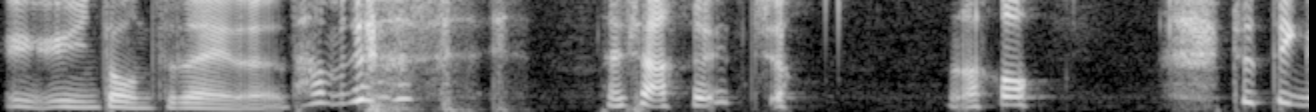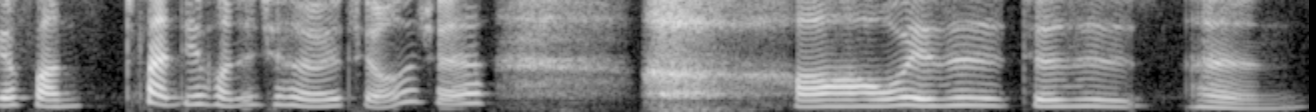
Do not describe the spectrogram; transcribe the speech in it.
运运动之类的，他们就是 很想喝酒。然后就订个房饭店房间去喝酒，我觉得 好，我也是就是很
